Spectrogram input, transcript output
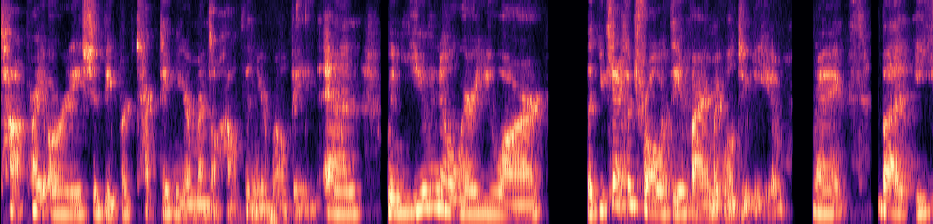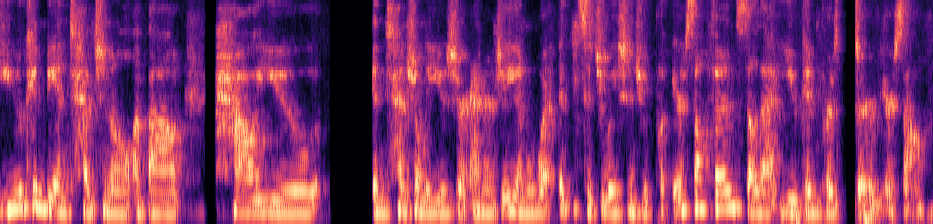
top priority should be protecting your mental health and your well-being. And when you know where you are, like you can't control what the environment will do to you, right? But you can be intentional about how you intentionally use your energy and what situations you put yourself in so that you can preserve yourself.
